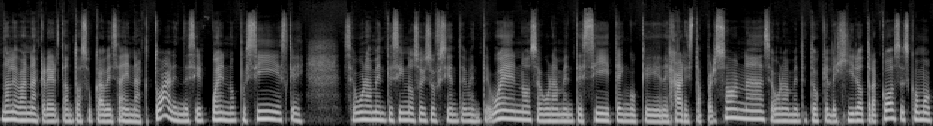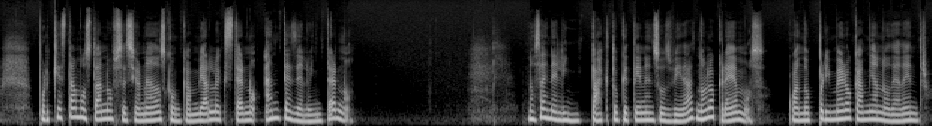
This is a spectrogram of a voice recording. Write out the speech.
no le van a creer tanto a su cabeza en actuar, en decir, bueno, pues sí, es que seguramente sí no soy suficientemente bueno, seguramente sí tengo que dejar esta persona, seguramente tengo que elegir otra cosa. Es como, ¿por qué estamos tan obsesionados con cambiar lo externo antes de lo interno? ¿No saben el impacto que tiene en sus vidas? No lo creemos cuando primero cambian lo de adentro.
